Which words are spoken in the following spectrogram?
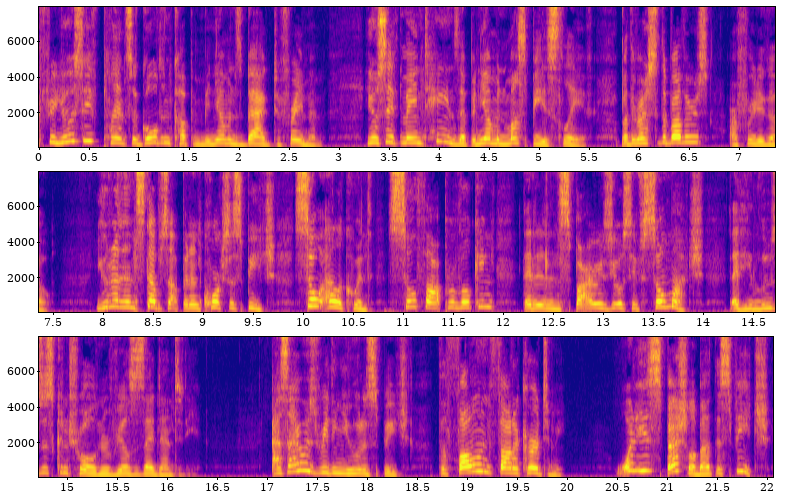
After Yosef plants a golden cup in Binyamin's bag to frame him, Yosef maintains that Binyamin must be his slave, but the rest of the brothers are free to go. Yehuda then steps up and uncorks a speech so eloquent, so thought provoking, that it inspires Yosef so much that he loses control and reveals his identity. As I was reading Yehuda's speech, the following thought occurred to me What is special about this speech?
